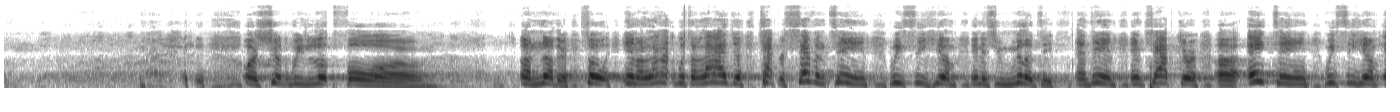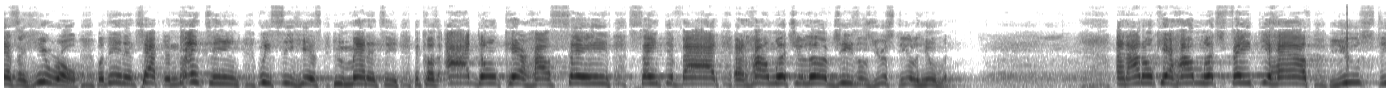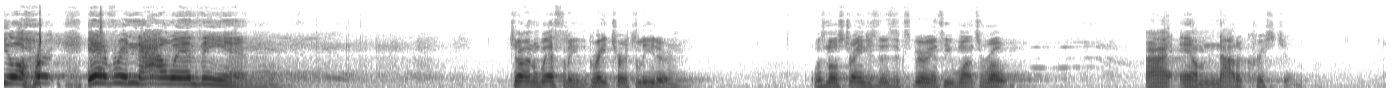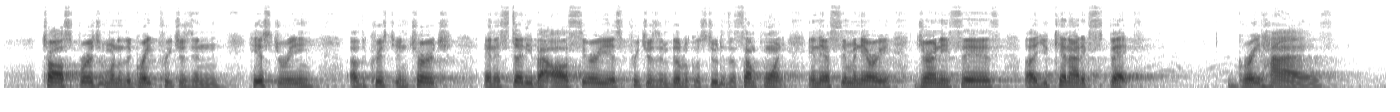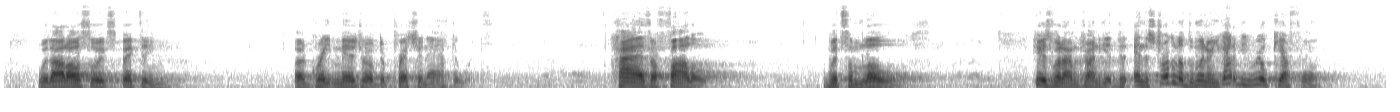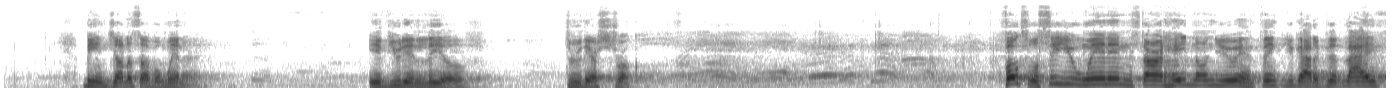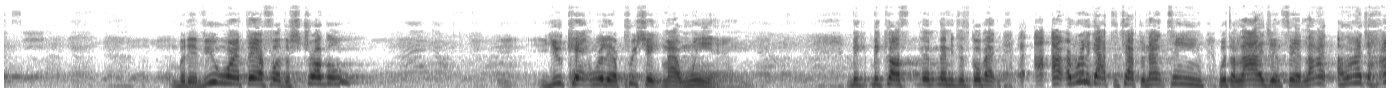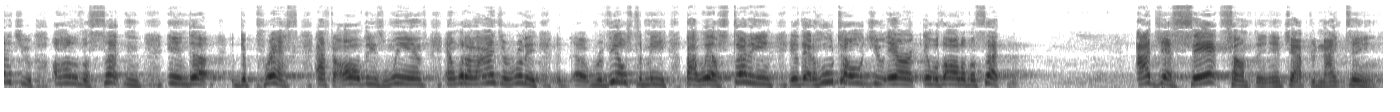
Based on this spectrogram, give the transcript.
or should we look for another. So in a with Elijah, chapter 17, we see him in his humility. And then in chapter uh, 18, we see him as a hero. But then in chapter 19, we see his humanity because I don't care how saved, sanctified, and how much you love Jesus, you're still human. And I don't care how much faith you have, you still hurt every now and then. John Wesley, the great church leader, was no stranger to this experience. He once wrote, I am not a Christian. Charles Spurgeon, one of the great preachers in history of the Christian church, and is studied by all serious preachers and biblical students at some point in their seminary journey, says, uh, You cannot expect great highs without also expecting a great measure of depression afterwards. Highs are followed with some lows. Here's what I'm trying to get. And the struggle of the winner, you got to be real careful being jealous of a winner if you didn't live through their struggle. Folks will see you winning and start hating on you and think you got a good life. But if you weren't there for the struggle, you can't really appreciate my win because let me just go back. I, I, really got to chapter 19 with Elijah and said, Elijah, how did you all of a sudden end up depressed after all these wins? And what Elijah really uh, reveals to me by way of studying is that who told you, Eric, it was all of a sudden? I just said something in chapter 19.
